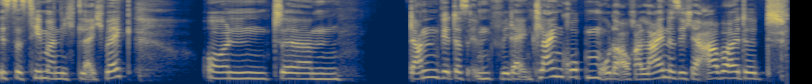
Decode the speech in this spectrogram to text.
ist das Thema nicht gleich weg. Und ähm, dann wird das entweder in Kleingruppen oder auch alleine sich erarbeitet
